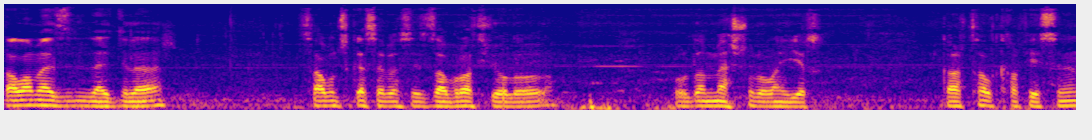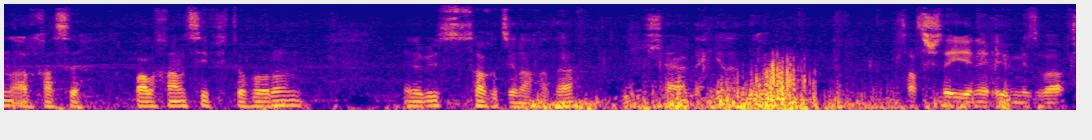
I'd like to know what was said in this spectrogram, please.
Salam əziz izləyicilər. Sabunçu qəsəbəsi Zabrat yolu. Burada məşhur olan yer Qartal kafesinin arxası. Balıqxanı Sifitoforun elə bir sağ cinahında şəhərdən gələndə. Satışda yeni evimiz var.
